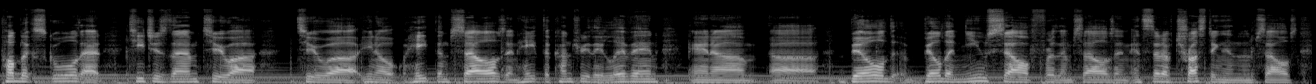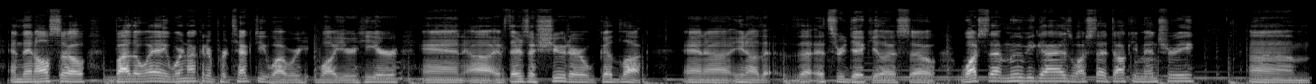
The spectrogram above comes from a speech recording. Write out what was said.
public school that teaches them to, uh, to uh, you know hate themselves and hate the country they live in and um, uh, build build a new self for themselves and instead of trusting in themselves. And then also by the way we're not going to protect you while we're while you're here. And uh, if there's a shooter good luck. And uh, you know it's ridiculous. So watch that movie guys. Watch that documentary. Um,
